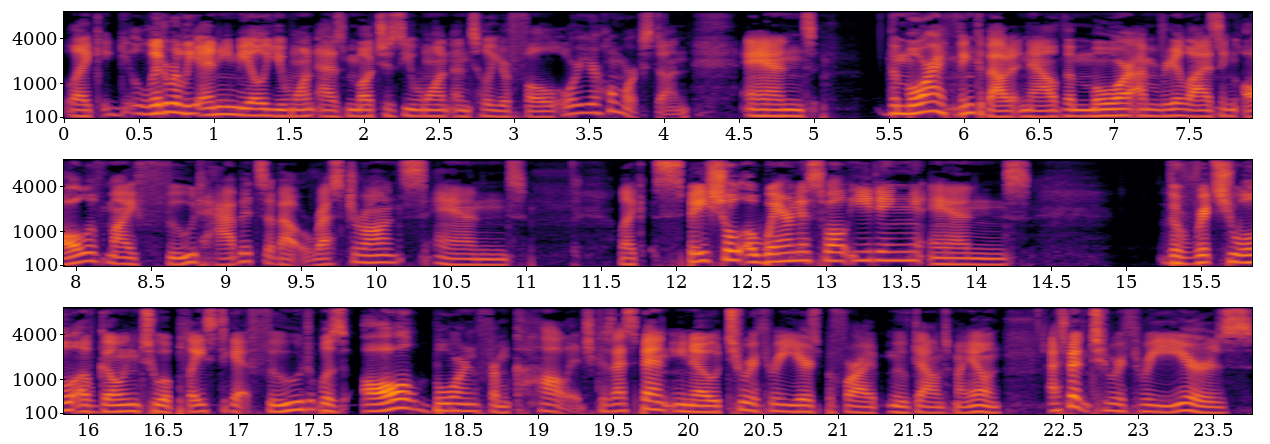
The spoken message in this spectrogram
Like literally any meal you want as much as you want until you're full or your homework's done. And the more I think about it now, the more I'm realizing all of my food habits about restaurants and like spatial awareness while eating and the ritual of going to a place to get food was all born from college because I spent, you know, 2 or 3 years before I moved down to my own. I spent 2 or 3 years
